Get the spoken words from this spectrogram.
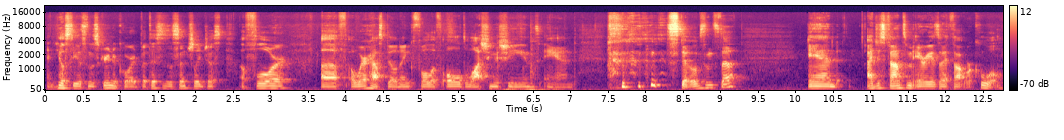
and you'll see this in the screen record, but this is essentially just a floor of a warehouse building full of old washing machines and stoves and stuff. And I just found some areas that I thought were cool.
